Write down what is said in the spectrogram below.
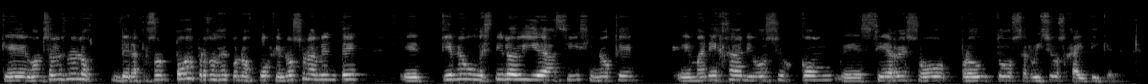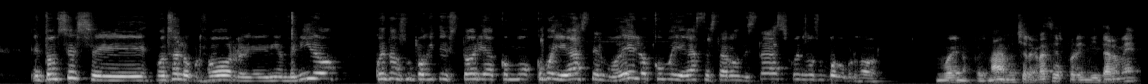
que Gonzalo es una de, los, de las personas, pocas personas que conozco que no solamente eh, tiene un estilo de vida así, sino que eh, maneja negocios con eh, cierres o productos, servicios high ticket. Entonces, eh, Gonzalo, por favor, bienvenido. Cuéntanos un poquito de historia, cómo, cómo llegaste al modelo, cómo llegaste a estar donde estás. Cuéntanos un poco, por favor. Bueno, pues nada, muchas gracias por invitarme.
